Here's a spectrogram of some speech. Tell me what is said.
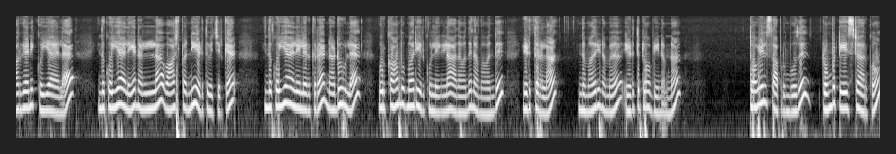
ஆர்கானிக் கொய்யா இலை. இந்த கொய்யா இலையை நல்லா வாஷ் பண்ணி எடுத்து வச்சுருக்கேன். இந்த கொய்யா இலையில் இருக்கிற நடுவில் ஒரு காம்பு மாதிரி இருக்கும் இல்லைங்களா? அதை வந்து நம்ம வந்து எடுத்துடலாம். இந்த மாதிரி நம்ம எடுத்துட்டோம் அப்படின்னம்னா துவையல் சாப்பிடும்போது ரொம்ப டேஸ்ட்டாக இருக்கும்.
